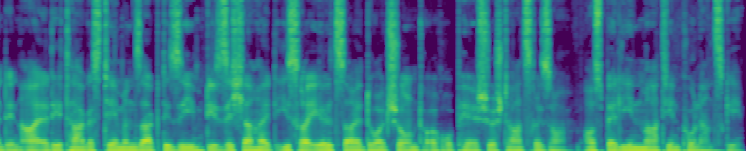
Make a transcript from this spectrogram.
In den ARD-Tagesthemen sagte sie, die Sicherheit Israels sei deutsche und europäische Staatsräson. Aus Berlin Martin Polanski.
